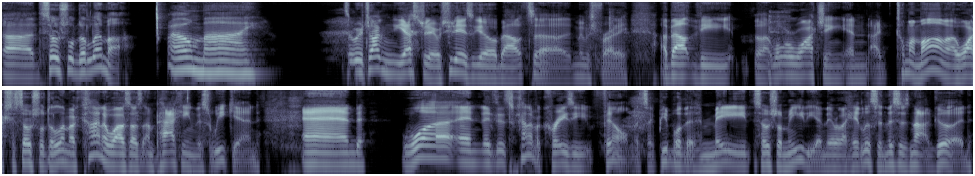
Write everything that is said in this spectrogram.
uh social dilemma. oh, my. So we were talking yesterday or two days ago about uh, maybe it was Friday about the uh, what we're watching, and I told my mom I watched the Social Dilemma kind of while I was unpacking this weekend, and what and it's kind of a crazy film. It's like people that made social media, and they were like, "Hey, listen, this is not good."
